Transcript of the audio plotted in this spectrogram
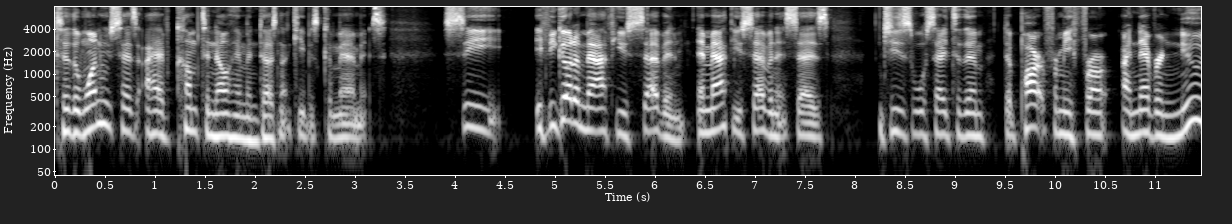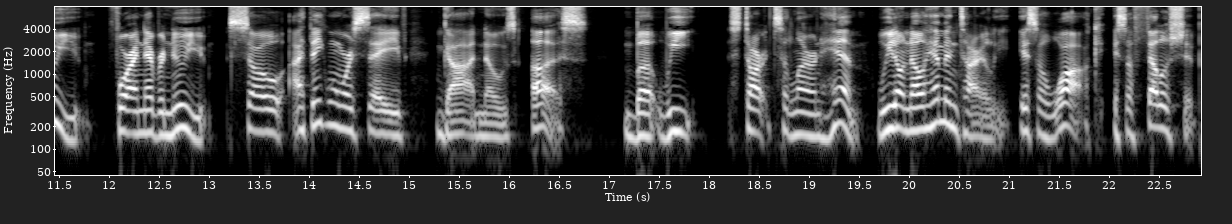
to the one who says, I have come to know him and does not keep his commandments. See, if you go to Matthew 7, in Matthew 7, it says, Jesus will say to them, Depart from me, for I never knew you for I never knew you. So I think when we're saved, God knows us, but we start to learn Him. We don't know Him entirely. It's a walk, it's a fellowship.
